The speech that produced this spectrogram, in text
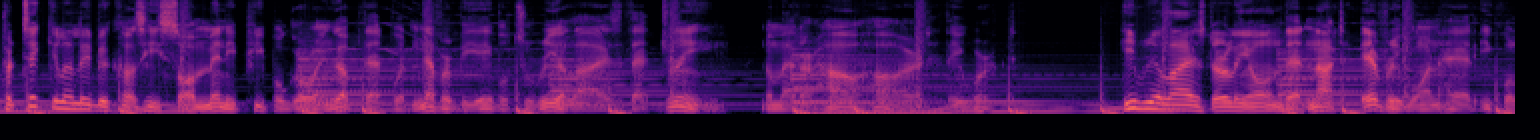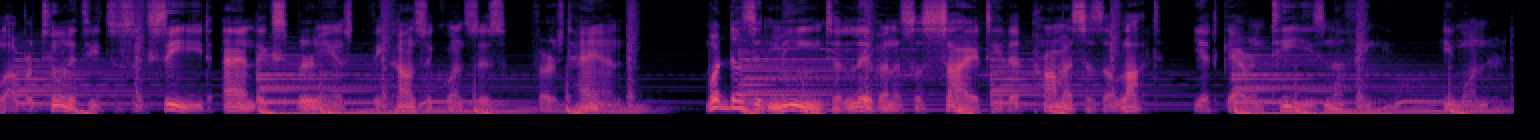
particularly because he saw many people growing up that would never be able to realize that dream, no matter how hard they worked. He realized early on that not everyone had equal opportunity to succeed and experienced the consequences firsthand. What does it mean to live in a society that promises a lot yet guarantees nothing? He wondered.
